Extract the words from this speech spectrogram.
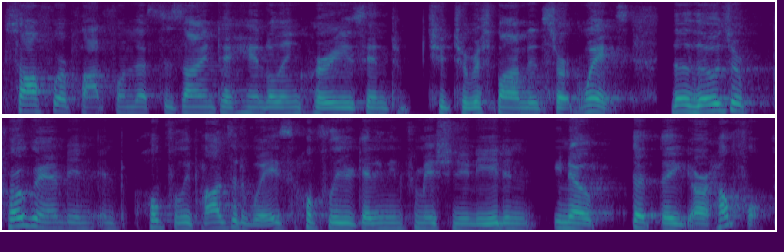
software platform that's designed to handle inquiries and to, to, to respond in certain ways. Though those are programmed in, in hopefully positive ways. Hopefully you're getting the information you need and you know that they are helpful.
